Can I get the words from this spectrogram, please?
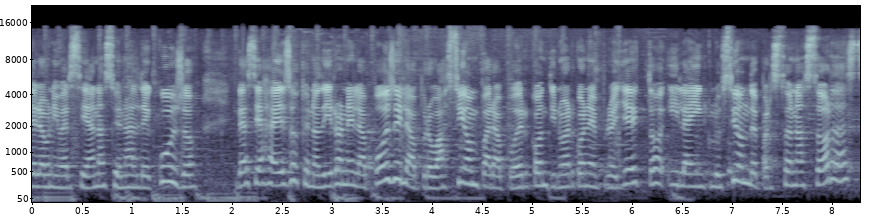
de la Universidad Nacional de Cuyo. Gracias a ellos que nos dieron el apoyo y la aprobación para poder continuar con el proyecto y la inclusión de personas sordas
